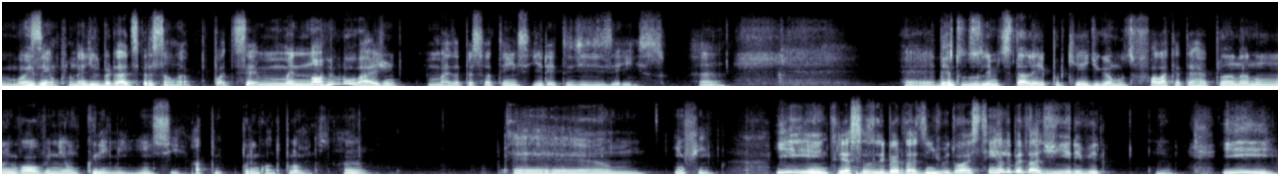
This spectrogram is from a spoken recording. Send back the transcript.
Um exemplo né, de liberdade de expressão. Né? Pode ser uma enorme bobagem, mas a pessoa tem esse direito de dizer isso. Né? É, dentro dos limites da lei, porque, digamos, falar que a Terra é plana não envolve nenhum crime em si, por enquanto, pelo menos. Né? É, enfim. E entre essas liberdades individuais tem a liberdade de ir e vir. Né? E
